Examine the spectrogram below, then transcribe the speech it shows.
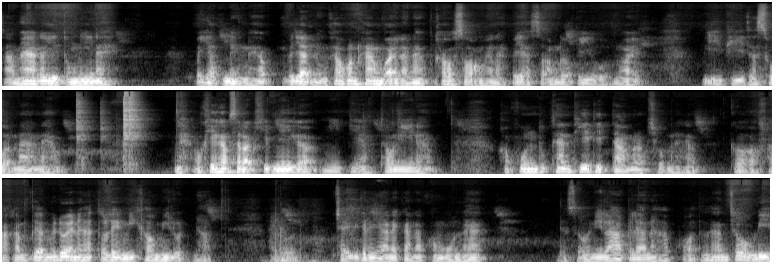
สามห้าก็อยู่ตรงนี้นะ ประหยัดหนึ่งนะครับ ประหยัดหนึ่งเข้าค่อนข้างบ่อยแล้วนะครับ เข้าสองแล้วนะประหยัดสองก็ไปอยู่น้อย VP ถ้าส่วนมากนะครับนะโอเคครับสำหรับคลิปนี้ก็มีเพียงเท่านี้นะครับ ขอบคุณทุกท่านที่ติดตามรับชมนะครับ ก็ฝากคำเตือนไว้ด้วยนะครับตัวเลขมีเข้ามีหลุดนะครับโปรดใช้วิจารณญาณในการรับข้อมูลนะฮะเดี๋ยวสวันนี้ลาไปแล้วนะครับ ขอทุกท่านโชคดี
